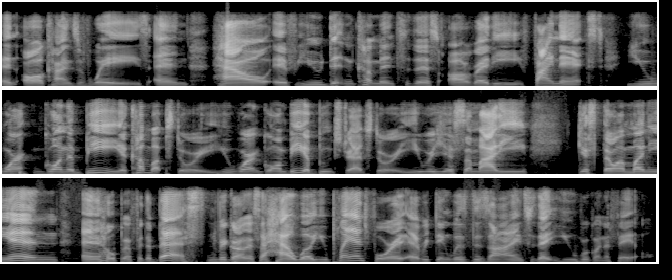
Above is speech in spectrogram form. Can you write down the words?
in all kinds of ways. And how if you didn't come into this already financed you weren't going to be a come up story. You weren't going to be a bootstrap story. You were just somebody just throwing money in and hoping for the best, regardless of how well you planned for it. Everything was designed so that you were going to fail.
